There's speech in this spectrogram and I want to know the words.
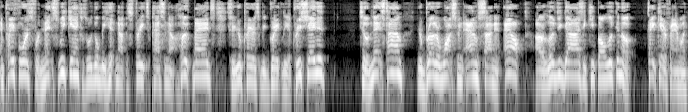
and pray for us for next weekend because we're going to be hitting out the streets passing out hope bags. So your prayers will be greatly appreciated. Till next time, your brother Watchman Adam signing out. I love you guys and keep on looking up. Take care, family.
